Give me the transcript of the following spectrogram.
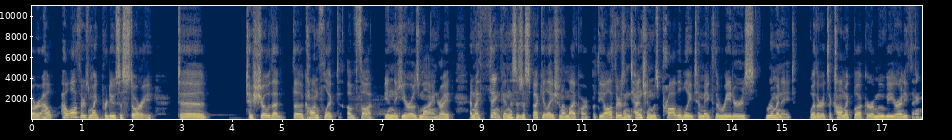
or how, how authors might produce a story to to show that the conflict of thought in the hero's mind, right? And I think, and this is just speculation on my part, but the author's intention was probably to make the readers ruminate, whether it's a comic book or a movie or anything.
